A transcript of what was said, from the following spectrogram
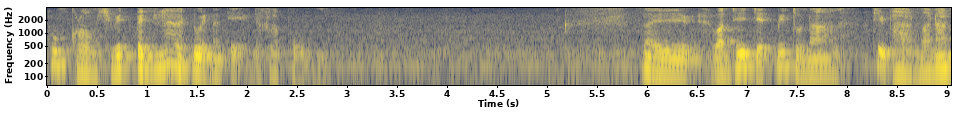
คุ้มครองชีวิตเป็นเลิศด้วยนั่นเองนะครับผมในวันที่ 7 มิถุนาที่ผ่านมานั้น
